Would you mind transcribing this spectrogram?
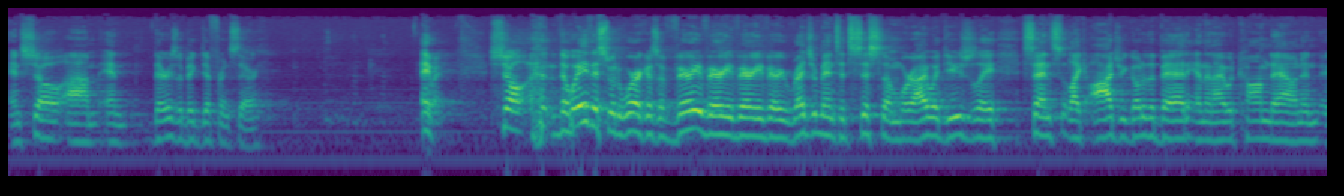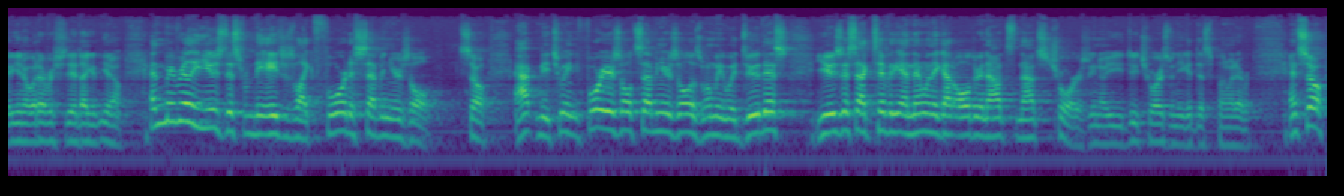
and so um, and there is a big difference there. Anyway, so the way this would work is a very, very, very, very regimented system where I would usually send like Audrey go to the bed and then I would calm down and you know whatever she did, I, you know. And we really used this from the ages of like four to seven years old. So between four years old, seven years old is when we would do this, use this activity, and then when they got older, now it's, now it's chores. You know, you do chores when you get disciplined, whatever. And so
